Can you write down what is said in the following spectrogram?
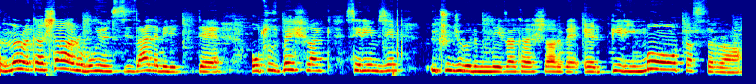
merhaba arkadaşlar. Bugün sizlerle birlikte 35 rank serimizin 3. bölümündeyiz arkadaşlar ve El Primo da sıra.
